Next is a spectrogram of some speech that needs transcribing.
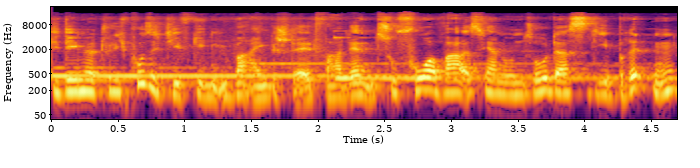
die dem natürlich positiv gegenüber eingestellt war. Denn zuvor war es ja nun so, dass die Briten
